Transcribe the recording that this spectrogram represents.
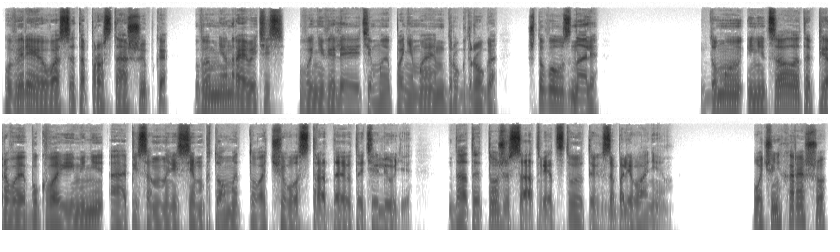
Уверяю вас, это просто ошибка. Вы мне нравитесь. Вы не виляете, мы понимаем друг друга. Что вы узнали?» Думаю, инициал — это первая буква имени, а описанные симптомы — то, от чего страдают эти люди. Даты тоже соответствуют их заболеваниям. «Очень хорошо.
